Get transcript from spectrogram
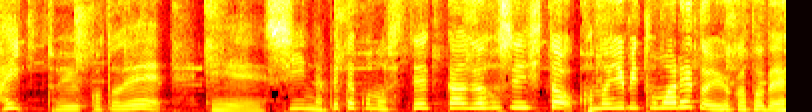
はい。ということで、えー、椎名ペタコのステッカーが欲しい人、この指止まれということで、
